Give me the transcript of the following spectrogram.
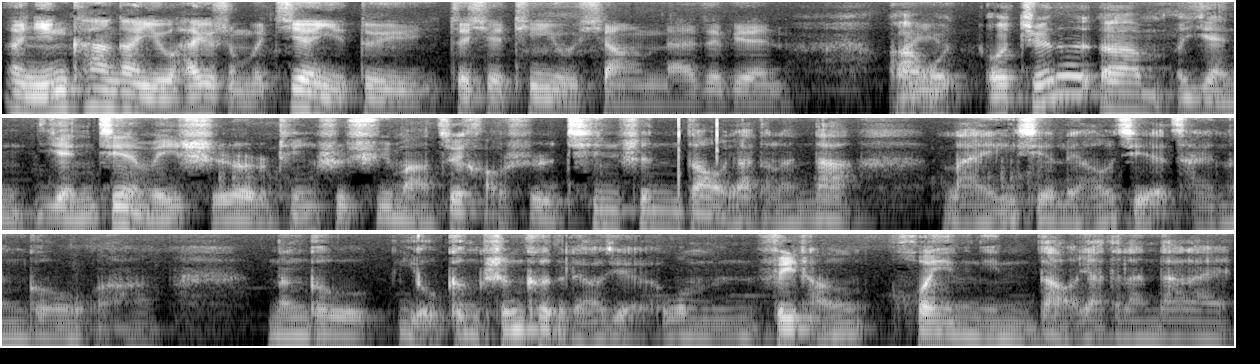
那您看看有还有什么建议对这些听友想来这边？啊，我我觉得呃，眼眼见为实，耳听是虚嘛，最好是亲身到亚特兰大来一些了解，才能够啊，能够有更深刻的了解。我们非常欢迎您到亚特兰大来。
